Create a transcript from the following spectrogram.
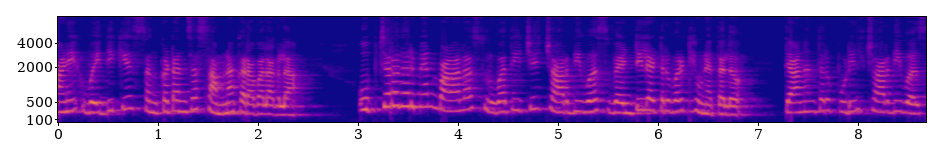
अनेक वैद्यकीय संकटांचा सामना करावा लागला. उपचारादरम्यान बाळाला सुरुवातीचे चार दिवस व्हेंटिलेटरवर ठेवण्यात आलं. त्यानंतर पुढील चार दिवस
